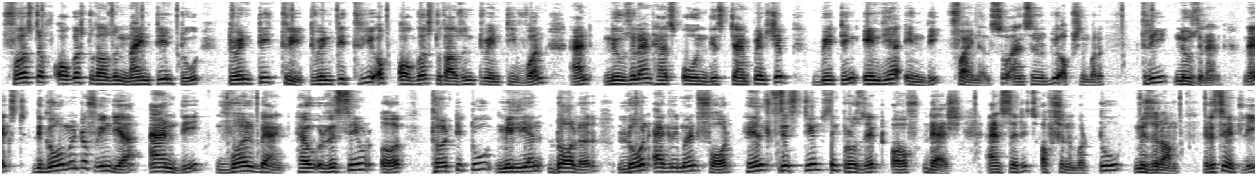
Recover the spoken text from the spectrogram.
1st of August 2019 to 23 23 of August 2021 and New Zealand has won this championship beating India in the final. So answer will be option number 3 New Zealand. Next, the government of India and the World Bank have received a 32 million dollar loan agreement for health systems project of dash answer is option number 2 mizoram. Recently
